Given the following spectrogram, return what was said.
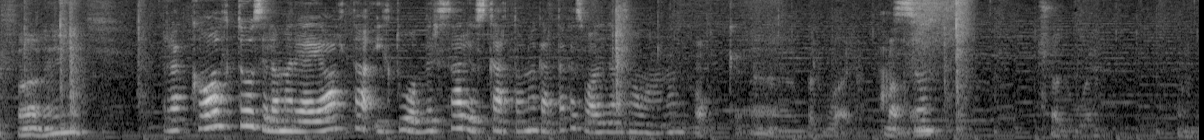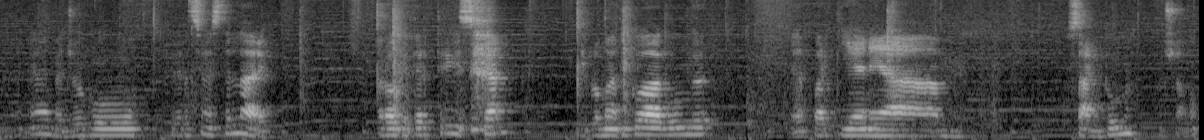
fa lei? Raccolto, se la marea è alta, il tuo avversario scarta una carta casuale dalla sua mano. Ok, per guai. Passo. Eh gioco Federazione Stellare. Rocket Trisca, Diplomatico Agung, e appartiene a Sanctum, facciamo.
